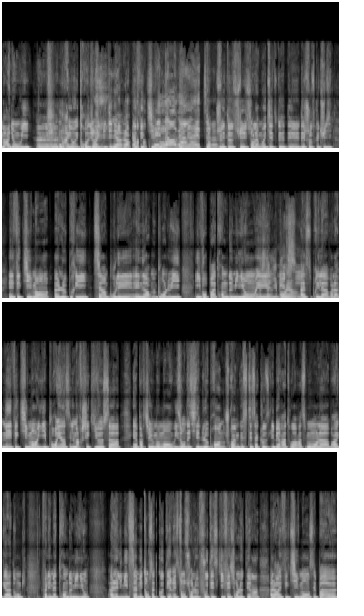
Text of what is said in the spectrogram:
Marion, oui. Euh, Marion est trop dur avec Vitinha. Alors, effectivement. mais non, mais non, mais- arrête. non, je vais te suivre sur la moitié de- des, des choses que tu dis. Effectivement, euh, le prix, c'est un boulet énorme pour lui. Il vaut pas 32 millions. Et ça, il y est pour rien. À ce prix-là, voilà. Mais effectivement, il y est pour rien. C'est le marché qui veut ça. Et à partir du moment où ils ont décidé de le prendre, je crois même que c'était sa clause libératoire à ce moment-là à Braga. Donc, il fallait mettre 32 millions. À la limite, ça, mettons ça de côté. Restons sur le foot et ce qu'il fait sur le terrain. Alors, effectivement, c'est pas euh,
